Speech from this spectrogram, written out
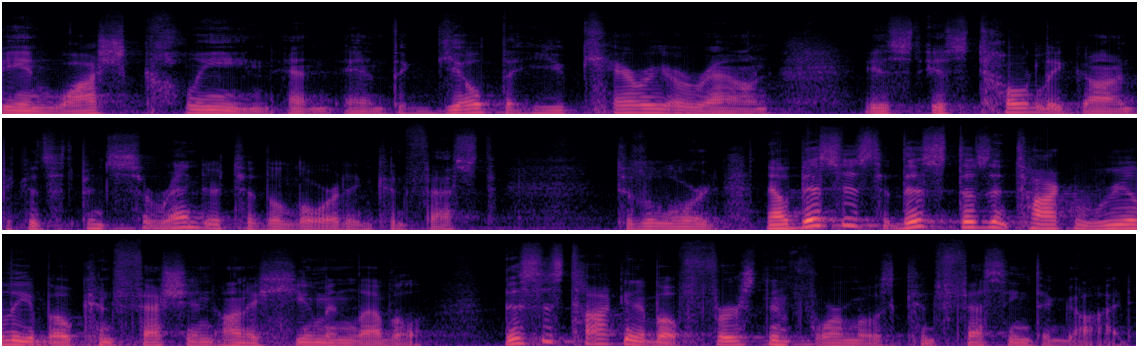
being washed clean and, and the guilt that you carry around is, is totally gone because it's been surrendered to the Lord and confessed to the Lord. Now, this, is, this doesn't talk really about confession on a human level. This is talking about first and foremost confessing to God.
